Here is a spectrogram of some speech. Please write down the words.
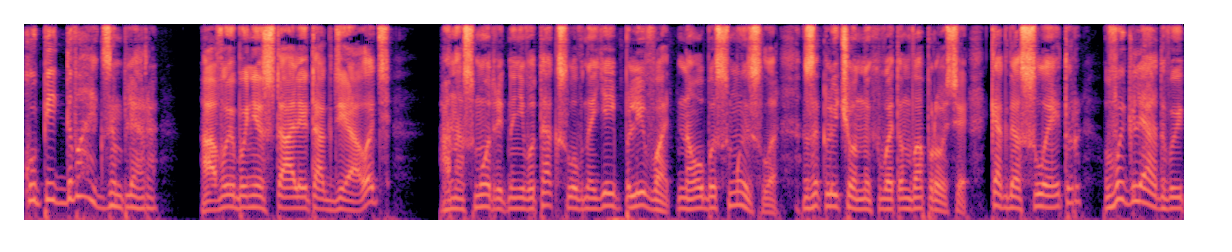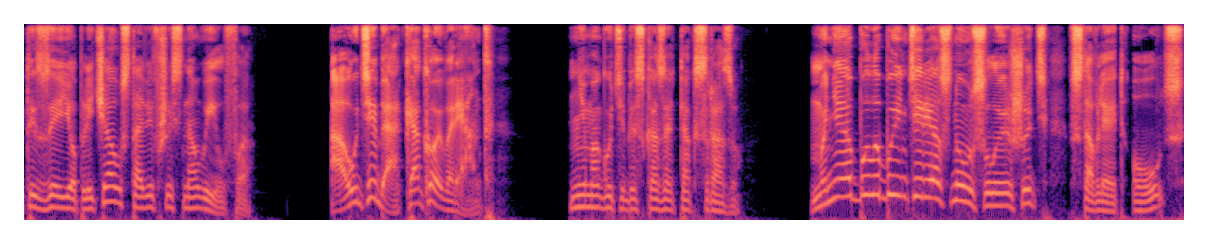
купить два экземпляра». «А вы бы не стали так делать?» Она смотрит на него так, словно ей плевать на оба смысла, заключенных в этом вопросе, когда Слейтер выглядывает из-за ее плеча, уставившись на Уилфа. «А у тебя какой вариант?» «Не могу тебе сказать так сразу». «Мне было бы интересно услышать», — вставляет Оутс,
